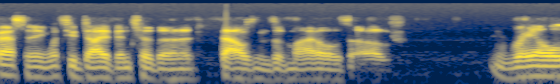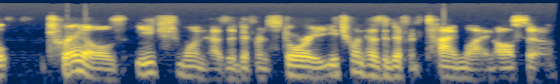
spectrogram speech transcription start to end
fascinating once you dive into the thousands of miles of rail trails each one has a different story each one has a different timeline also.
